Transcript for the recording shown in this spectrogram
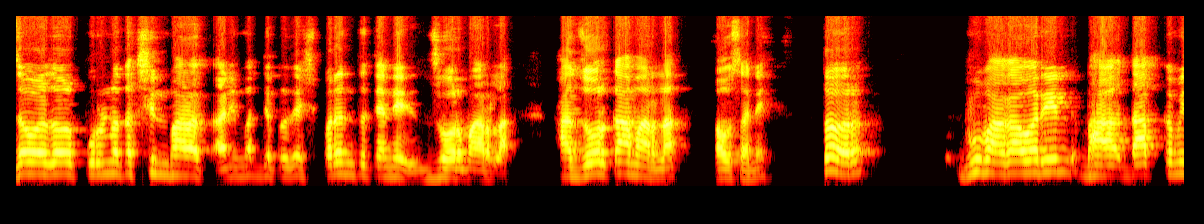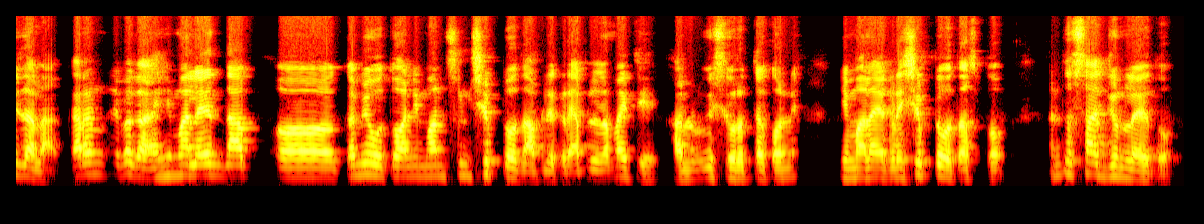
जवळजवळ पूर्ण दक्षिण भारत आणि मध्य प्रदेश पर्यंत त्याने जोर मारला. हा जोर का मारला? पावसाने. तर भूभागावरील भा- दाब कमी झाला. कारण हे बघा हिमालयन दाब कमी होतो आणि मान्सून शिफ्ट होतो आपल्याकडे. आपल्याला माहिती आहे खालून विषुववृत्त करून हिमालयाकडे शिफ्ट होत असतो आणि तो सात जूनला येतो.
